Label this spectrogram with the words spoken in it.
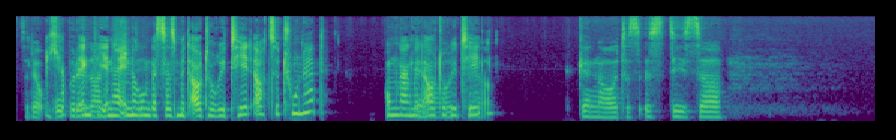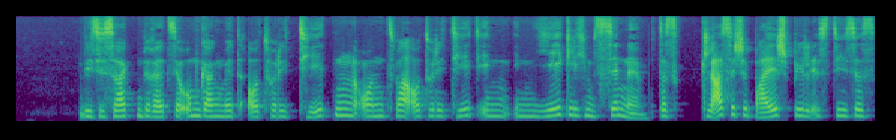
Also der Ich habe irgendwie in Rand Erinnerung, steht- dass das mit Autorität auch zu tun hat. Umgang mit Genau, Autoritäten. Genau, das ist dieser, wie Sie sagten bereits, der Umgang mit Autoritäten und zwar Autorität in, in jeglichem Sinne. Das klassische Beispiel ist dieses,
